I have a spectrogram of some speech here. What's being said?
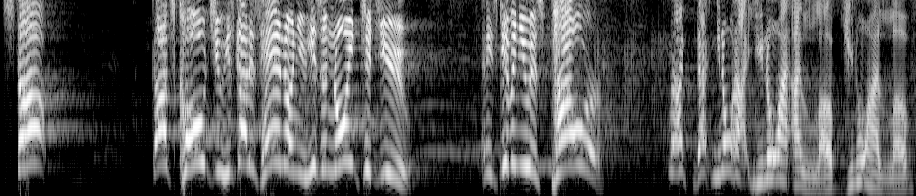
Stop. God's called you, He's got His hand on you, He's anointed you, and He's given you His power. I, that, you know what? I, you know why I love? You know why I love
